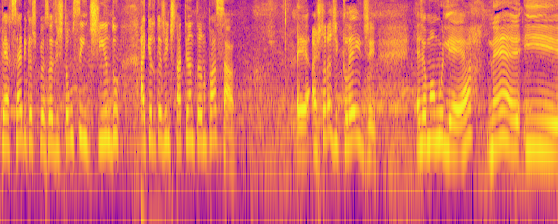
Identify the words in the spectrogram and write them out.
percebe que as pessoas estão sentindo aquilo que a gente está tentando passar. É, a história de Cleide, ela é uma mulher, né? E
